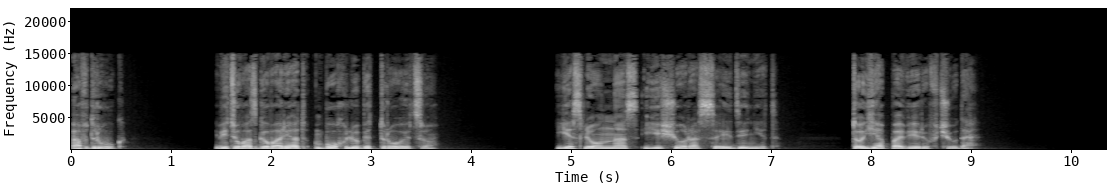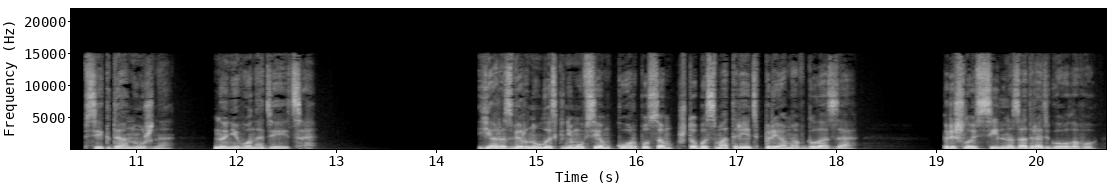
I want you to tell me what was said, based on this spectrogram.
«А вдруг? Ведь у вас говорят, Бог любит Троицу. Если Он нас еще раз соединит, то я поверю в чудо. Всегда нужно на Него надеяться». Я развернулась к нему всем корпусом, чтобы смотреть прямо в глаза. Пришлось сильно задрать голову —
